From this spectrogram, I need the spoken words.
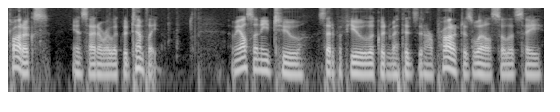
products inside of our liquid template. And we also need to set up a few liquid methods in our product as well. So let's say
